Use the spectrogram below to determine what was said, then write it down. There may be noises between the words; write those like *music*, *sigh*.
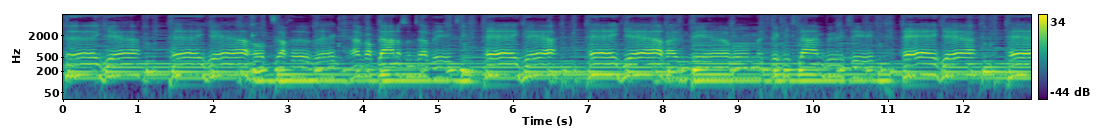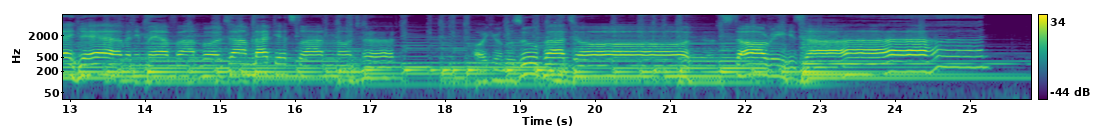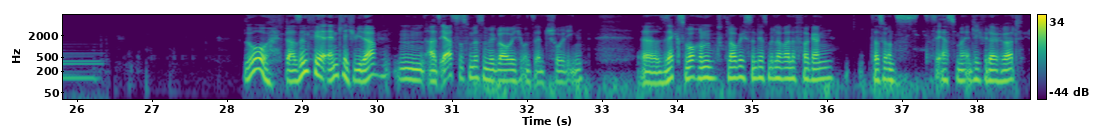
Hey yeah, hey yeah, Hauptsache weg, einfach planlos unterwegs. Hey yeah, hey yeah, reisen wir rum mit wirklich kleinem Budget. Hey yeah, hey yeah, wenn ihr mehr fahren wollt, dann bleibt jetzt dran und hört euch unsere super tollen Stories an. So, da sind wir endlich wieder. Hm, Als erstes müssen wir, glaube ich, uns entschuldigen. Äh, sechs Wochen, glaube ich, sind jetzt mittlerweile vergangen, dass ihr uns das erste Mal endlich wieder hört.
